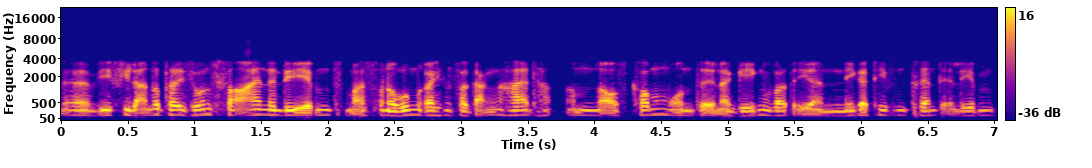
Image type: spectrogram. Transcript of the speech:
äh, wie viele andere Traditionsvereine, die eben meist von einer ruhmreichen Vergangenheit auskommen und in der Gegenwart eher einen negativen Trend erleben,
